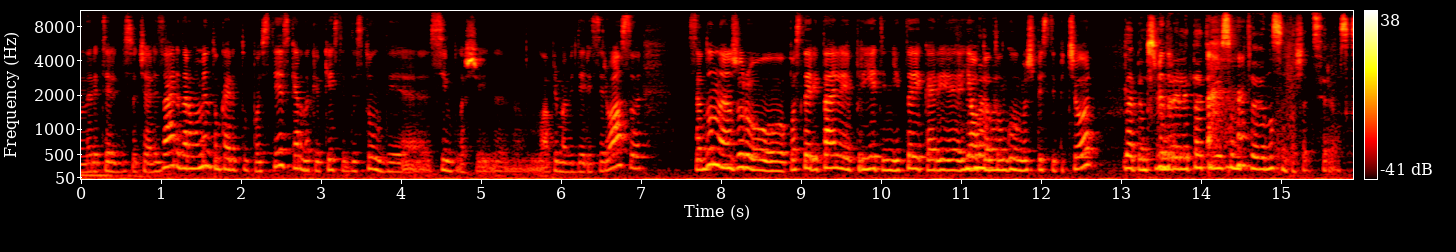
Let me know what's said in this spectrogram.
în rețele de socializare, dar în momentul în care tu postezi, chiar dacă e o chestie destul de simplă și la prima vedere serioasă, se adună în jurul postării tale prietenii tăi care iau da, tot da. în glumă și peste picior. Da, pentru că în realitate eu sunt, nu sunt așa de serios.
